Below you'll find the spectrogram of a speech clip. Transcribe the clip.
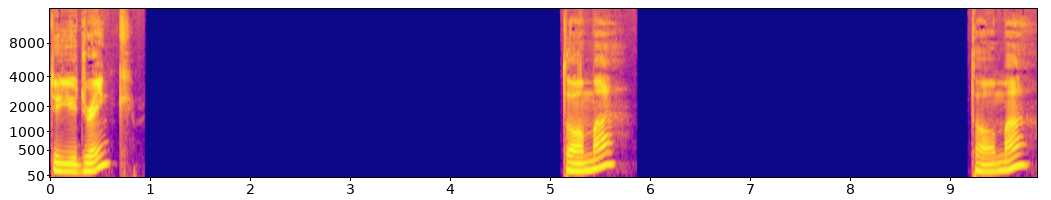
Do you drink? Toma. Toma.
